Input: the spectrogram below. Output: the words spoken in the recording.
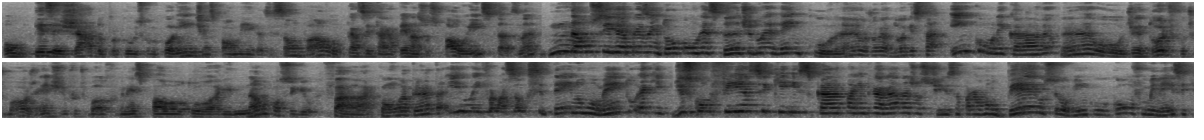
ou desejado por clubes como Corinthians, Palmeiras e São Paulo, para citar apenas os paulistas, né, não se representou com o restante do elenco. Né? O jogador está incomunicável. Né? O diretor de futebol, gente de futebol do Fluminense, Paulo Autuori, não conseguiu falar com o atleta e a informação que se tem no momento é que desconfia-se que Scarpa entrará na justiça para romper o seu vínculo com o Fluminense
